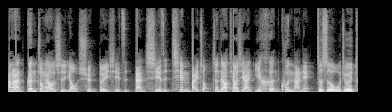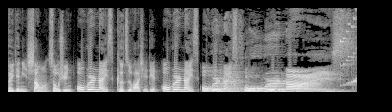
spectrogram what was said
当然，更重要的是要选对鞋子，但鞋子千百种，真的要挑起来也很困难诶。这时候我就会推荐你上网搜寻 Overnice 客制化鞋店，Overnice，Overnice，Overnice。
